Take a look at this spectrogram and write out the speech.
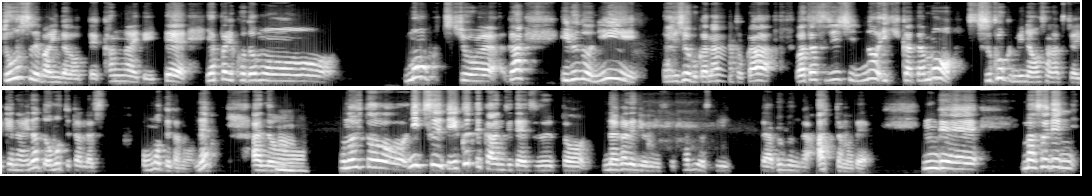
どうすればいいんだろうって考えていて、やっぱり子供も父親がいるのに、大丈夫かなとか、私自身の生き方もすごく見直さなくちゃいけないなと思ってたんです。思ってたのね。あの、うん、この人についていくって感じでずっと流れるようにして旅をしていた部分があったので。んで、まあ、それで、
